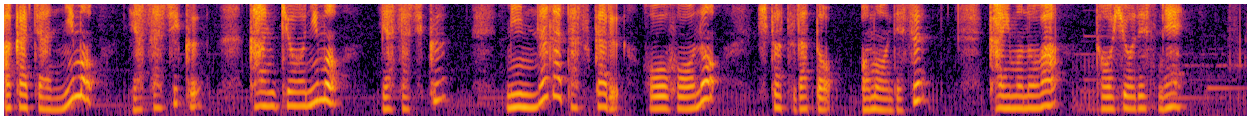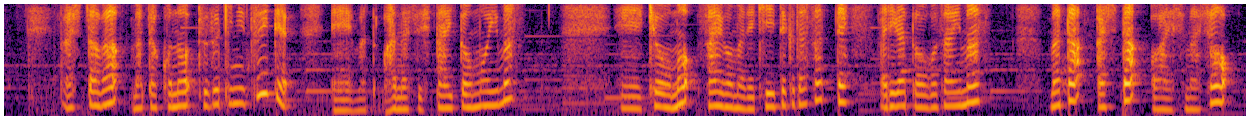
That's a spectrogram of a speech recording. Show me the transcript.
赤ちゃんにも優しく環境にも優しくみんなが助かる方法の一つだと思うんです買い物は投票ですね明日はまたこの続きについて、えー、またお話ししたいと思いますえー、今日も最後まで聞いてくださってありがとうございます。また明日お会いしましょう。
